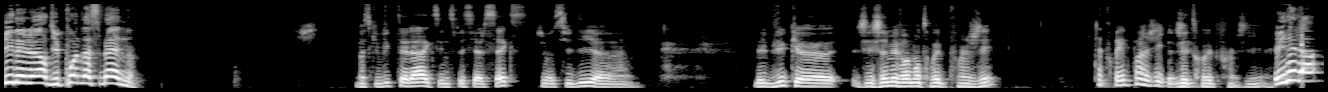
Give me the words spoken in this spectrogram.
Il est l'heure du point de la semaine Parce que vu que t'es là et que c'est une spéciale sexe, je me suis dit... euh, Mais vu que j'ai jamais vraiment trouvé le point G, T'as trouvé le point J. j'ai trouvé le point J. Et il est là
